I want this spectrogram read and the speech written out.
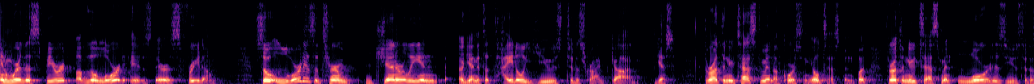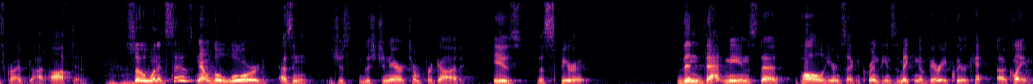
And where the Spirit of the Lord is, there is freedom. So, Lord is a term generally, and again, it's a title used to describe God. Yes. Throughout the New Testament, of course, in the Old Testament, but throughout the New Testament, Lord is used to describe God often. So when it says now the Lord, as in just this generic term for God, is the Spirit, then that means that Paul here in 2 Corinthians is making a very clear ca- uh, claim.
